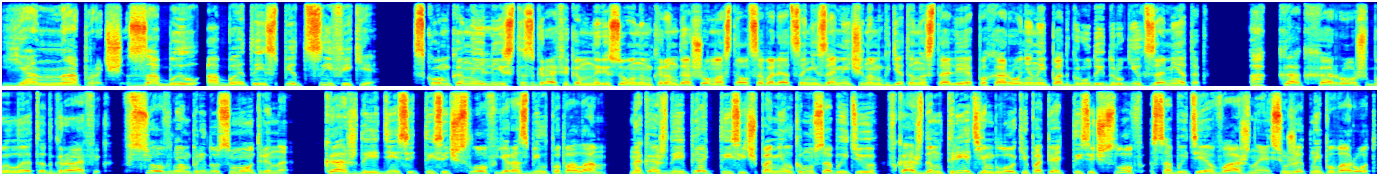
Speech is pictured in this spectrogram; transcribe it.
Я напрочь забыл об этой специфике. Скомканный лист с графиком, нарисованным карандашом, остался валяться незамеченным где-то на столе, похороненный под грудой других заметок. А как хорош был этот график! Все в нем предусмотрено. Каждые десять тысяч слов я разбил пополам. На каждые пять тысяч по мелкому событию, в каждом третьем блоке по пять тысяч слов событие важное, сюжетный поворот.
